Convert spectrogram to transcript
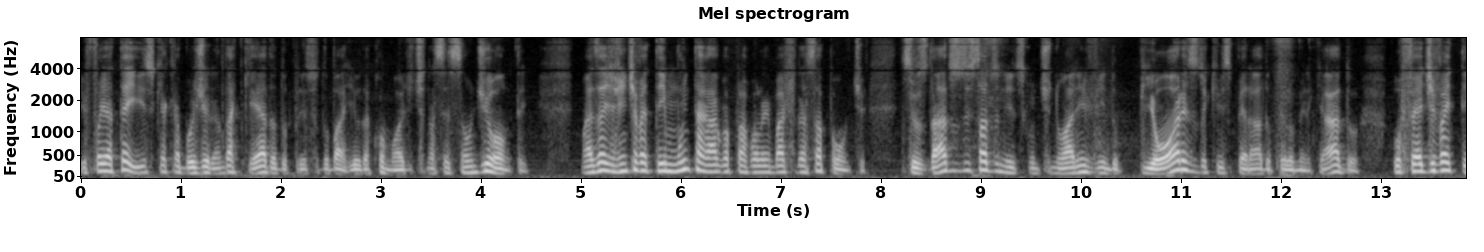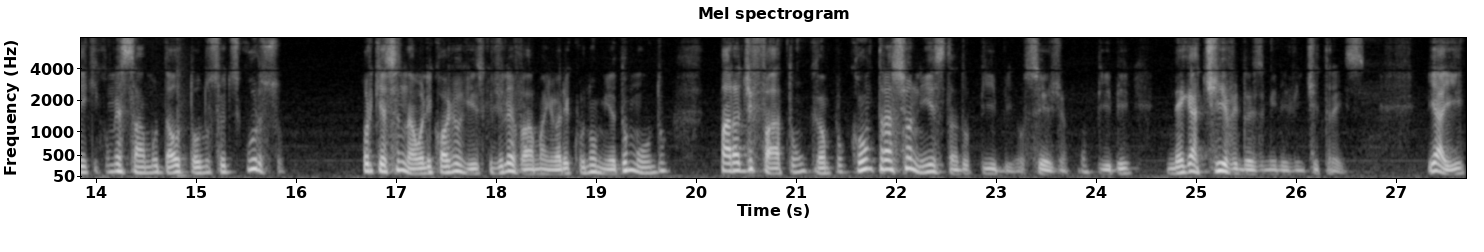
E foi até isso que acabou gerando a queda do preço do barril da commodity na sessão de ontem. Mas a gente vai ter muita água para rolar embaixo dessa ponte. Se os dados dos Estados Unidos continuarem vindo piores do que o esperado pelo mercado, o Fed vai ter que começar a mudar o tom do seu discurso. Porque senão ele corre o risco de levar a maior economia do mundo para, de fato, um campo contracionista do PIB, ou seja, um PIB negativo em 2023. E aí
